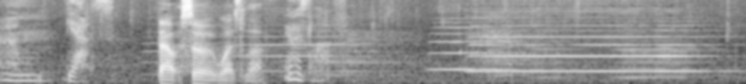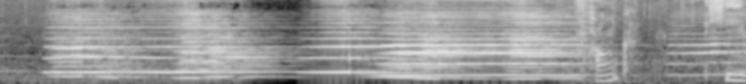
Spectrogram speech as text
Um, yes, That so it was love. it was love. He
